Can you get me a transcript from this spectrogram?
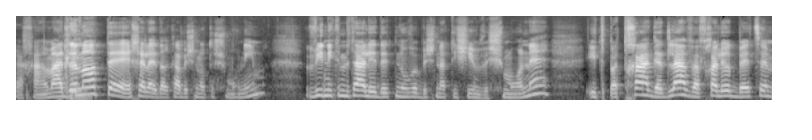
ככה. המעדנות כן. החלה את דרכה בשנות ה-80, והיא נקנתה על ידי תנובה בשנת 98, התפתחה, גדלה והפכה להיות בעצם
